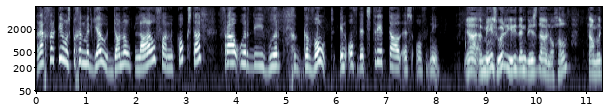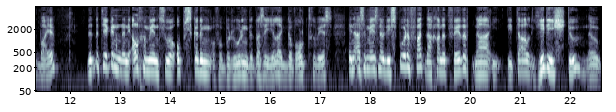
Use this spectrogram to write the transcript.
Reg Frikkie, ons begin met jou. Donald Lyle van Kokstad vra oor die woord ge gewold en of dit streektaal is of nie. Ja, 'n mens hoor hierdie ding deesdae nogal taamlik baie. Dit beteken in die algemeen so opskudding of 'n beroering, dit was 'n hele gewold geweest. En as 'n mens nou die spore vat, dan gaan dit verder na die taal Jiddisch toe. Nou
